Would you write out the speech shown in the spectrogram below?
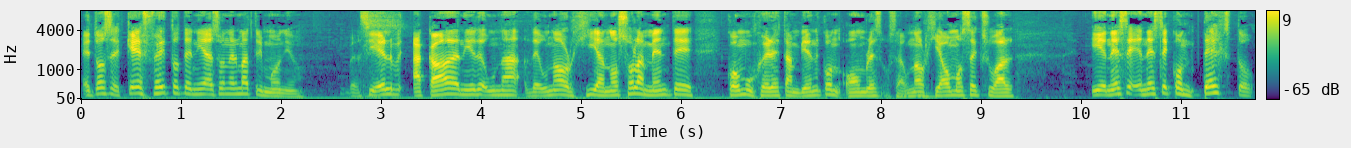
Entonces, ¿qué efecto tenía eso en el matrimonio? Si él acaba de venir de una, de una orgía, no solamente con mujeres, también con hombres, o sea, una orgía homosexual, y en ese, en ese contexto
